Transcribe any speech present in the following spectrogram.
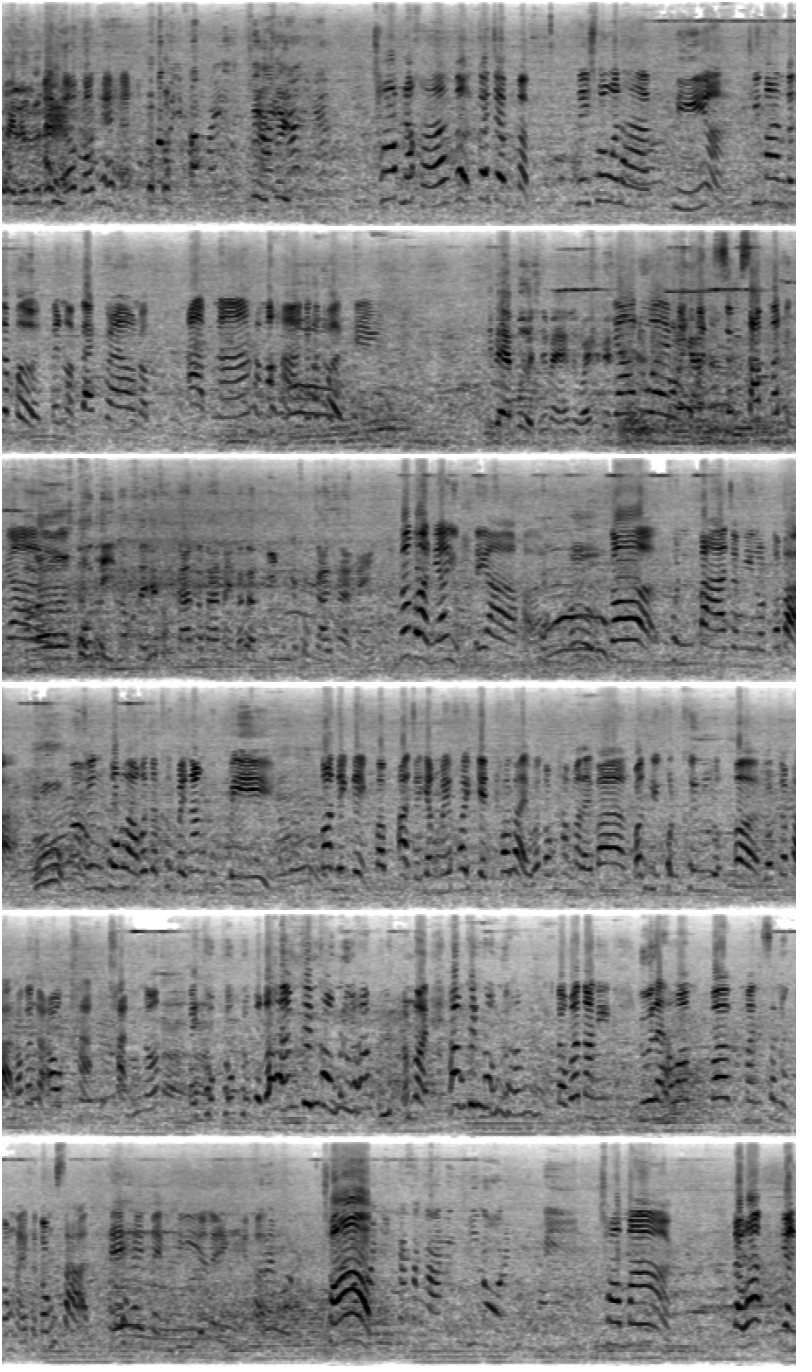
ไปเร็วเลย I love รถแห่ต้องมีฟังไหมเคยเคยอย่างเงี้ยชอบนะคะ ก็ก็จะแบบในช่วงเวลานี้อะที่บ้านก็จะเปิดเป็นแบบแบ็กกราวน์แบบอาบน้ำทำอาหารก็จะเปิดเพลง พี่แบร์เปิดใช่ไหมหรือว่า ย่าด้วยเหมือนมันซึมซับมาถึงยาเออ ปกติเราเคยเล่นสงกรารประมาณไหนบ้างแบบอินกับสงกรารขนาดไหน เมื่อก่อนย่าอยู่พัทยาค่ะเออก็คุณตาจะมีรถกระบะ โอ้ ซึ่งพวกเราก็จะขึ้นไปนั่งทุกปี ตอนเด็กๆแบบอาจจะยังไม่ค่อยเก็ตเท่าไหร่ว่าต้องทำอะไรบ้าง บางทีคนขึ้นเอ่อรถกระบะเราก็จะเอาขันขันเนาะไปทุบทุบทุบบอกว่าห้ามขึ้นของหนูห้ามทำไรห้ามขึ้นของหนูห้ามขึ้นของหนูแต่ว่าตอนนี้รู้แล้วว่าว่ามันสนุกตรงไหนคือต้องสาดให้ให้เต็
